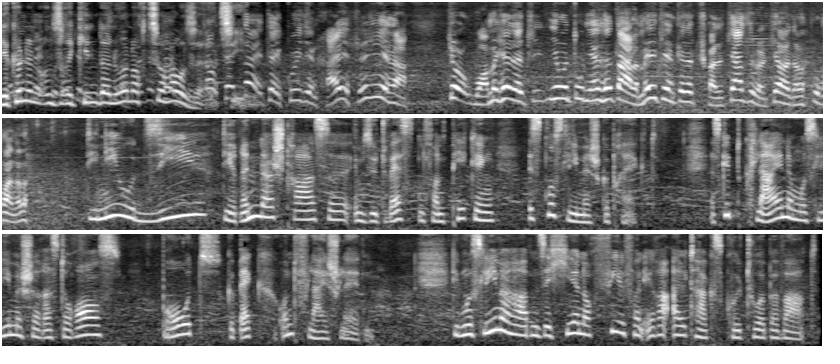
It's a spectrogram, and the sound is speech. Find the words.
Wir können unsere Kinder nur noch zu Hause erziehen. Die Niuzi, die Rinderstraße im Südwesten von Peking, ist muslimisch geprägt. Es gibt kleine muslimische Restaurants, Brot, Gebäck und Fleischläden. Die Muslime haben sich hier noch viel von ihrer Alltagskultur bewahrt.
